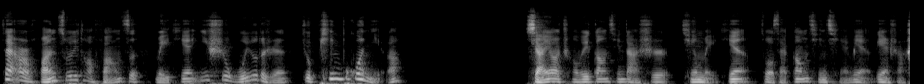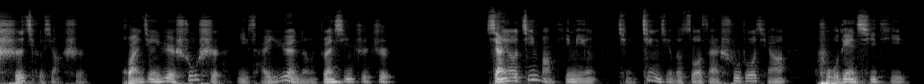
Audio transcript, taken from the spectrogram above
在二环租一套房子，每天衣食无忧的人，就拼不过你了？想要成为钢琴大师，请每天坐在钢琴前面练上十几个小时。环境越舒适，你才越能专心致志。想要金榜题名，请静静地坐在书桌前苦练习题，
